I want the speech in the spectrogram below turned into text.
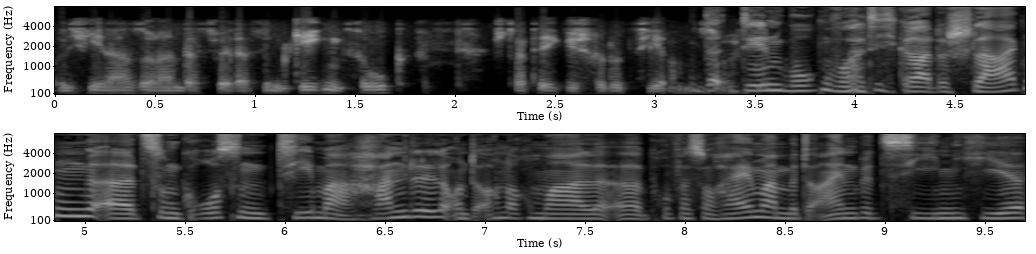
von China, sondern dass wir das im Gegenzug strategisch reduzieren. Sollten. Den Bogen wollte ich gerade schlagen äh, zum großen Thema Handel und auch nochmal äh, Professor Heimer mit einbeziehen hier.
